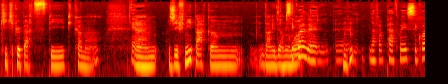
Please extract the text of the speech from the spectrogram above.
qui qui peut participer, puis comment. Euh, j'ai fini par comme dans les derniers C'est mois. quoi le, euh, Mhm. l'affaire Pathways? C'est quoi?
